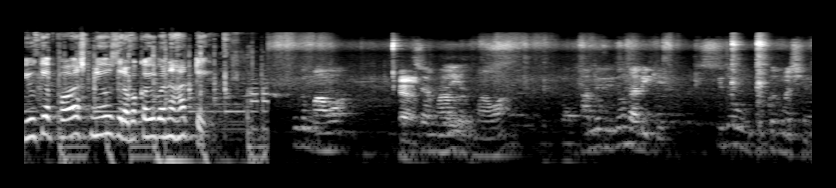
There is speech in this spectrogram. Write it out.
UK first news Rabakavi Banahatti ಇದು ಮಾವ. ಹಾ. ಚ- ಮಾವ ಮಾವ. ಆಮೇಲೆ ಇದೊಂದು ಅಡಿಕೆ ಇದು ಬುಕ್ಕದ ಮಷೀನ್.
